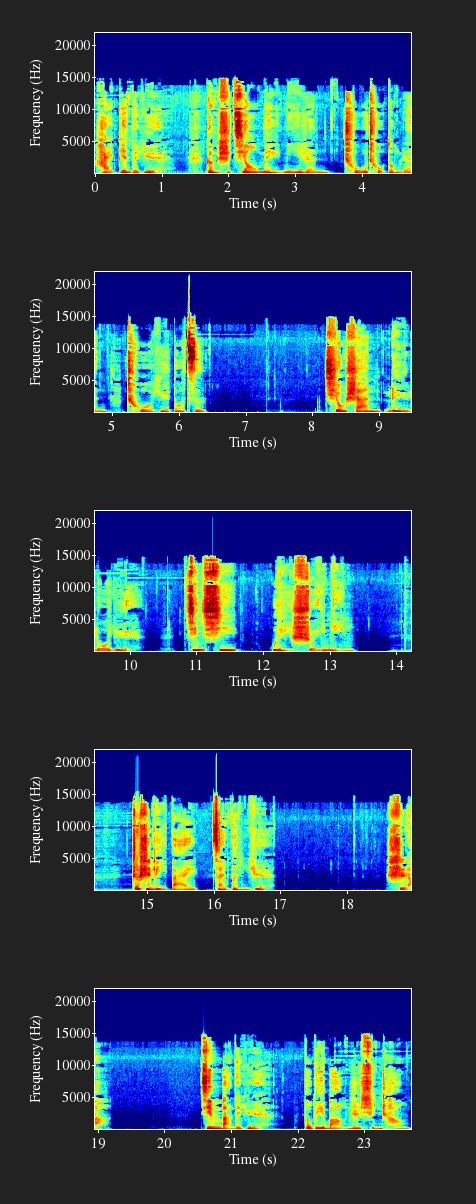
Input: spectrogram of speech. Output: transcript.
海边的月，更是娇媚迷人，楚楚动人，绰约多姿。秋山绿罗月，今夕为谁明？这是李白在问月。是啊，今晚的月。不比往日寻常，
